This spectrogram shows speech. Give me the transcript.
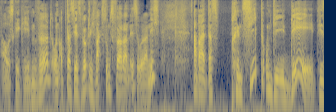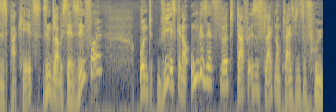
ausgegeben wird und ob das jetzt wirklich wachstumsfördernd ist oder nicht. Aber das Prinzip und die Idee dieses Pakets sind, glaube ich, sehr sinnvoll und wie es genau umgesetzt wird, dafür ist es vielleicht noch ein kleines bisschen zu früh,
